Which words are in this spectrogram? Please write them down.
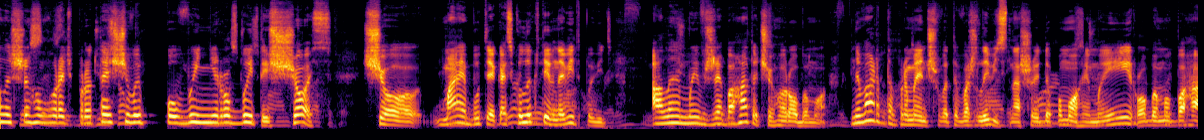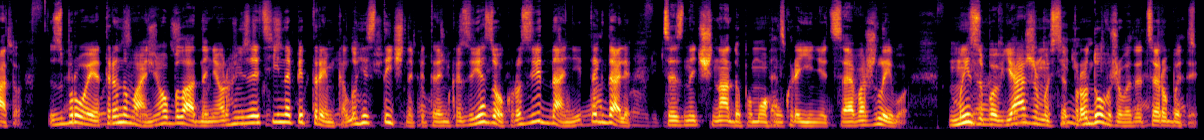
лише говорить про те, що ви повинні робити щось, що має бути якась колективна відповідь. Але ми вже багато чого робимо. Не варто применшувати важливість нашої допомоги. Ми робимо багато: зброя, тренування, обладнання, організаційна підтримка, логістична підтримка, зв'язок, розвіддання і так далі. Це значна допомога Україні. Це важливо. Ми зобов'яжемося продовжувати це робити.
